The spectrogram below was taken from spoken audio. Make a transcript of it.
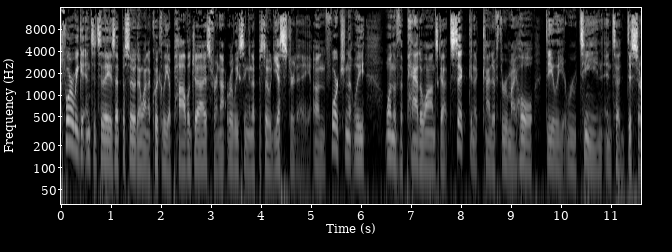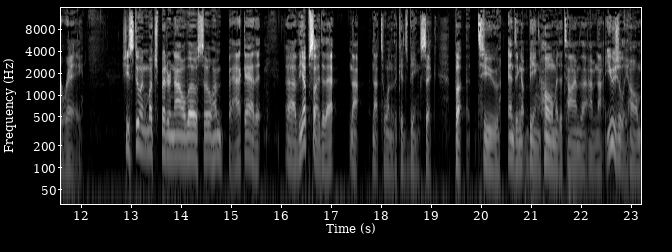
Before we get into today's episode, I want to quickly apologize for not releasing an episode yesterday. Unfortunately, one of the Padawans got sick, and it kind of threw my whole daily routine into disarray. She's doing much better now, though, so I'm back at it. Uh, the upside to that, not not to one of the kids being sick, but to ending up being home at a time that I'm not usually home,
